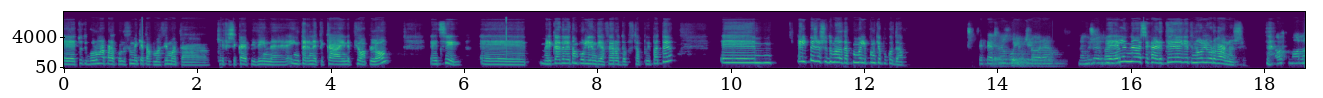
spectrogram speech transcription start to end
ε, το ότι μπορούμε να παρακολουθούμε και τα μαθήματα και φυσικά επειδή είναι ιντερνετικά είναι πιο απλό. Έτσι. Ε, μερικά δηλαδή ήταν πολύ ενδιαφέροντα από αυτά που είπατε. Ε, ελπίζω σύντομα να τα πούμε λοιπόν και από κοντά. Σε ευχαριστούμε πολύ, Φλόρα. Νομίζω, Και Έλενα, συγχαρητήρια για την όλη οργάνωση. Όχι μόνο,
